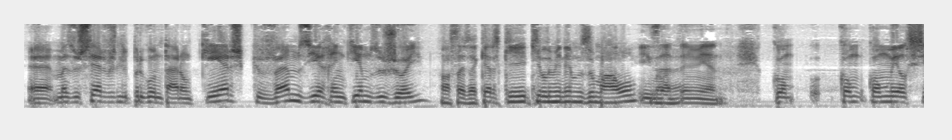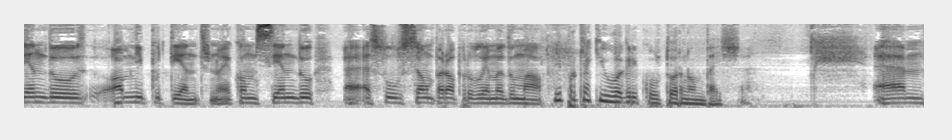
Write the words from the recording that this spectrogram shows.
Uh, mas os servos lhe perguntaram: Queres que vamos e arranquemos o joio? Ou seja, queres que, que eliminemos o mal? É? Exatamente. É? Como, como, como eles sendo omnipotentes, não é? Como sendo a, a solução para o problema do mal. E porquê é que o agricultor não deixa? Um,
